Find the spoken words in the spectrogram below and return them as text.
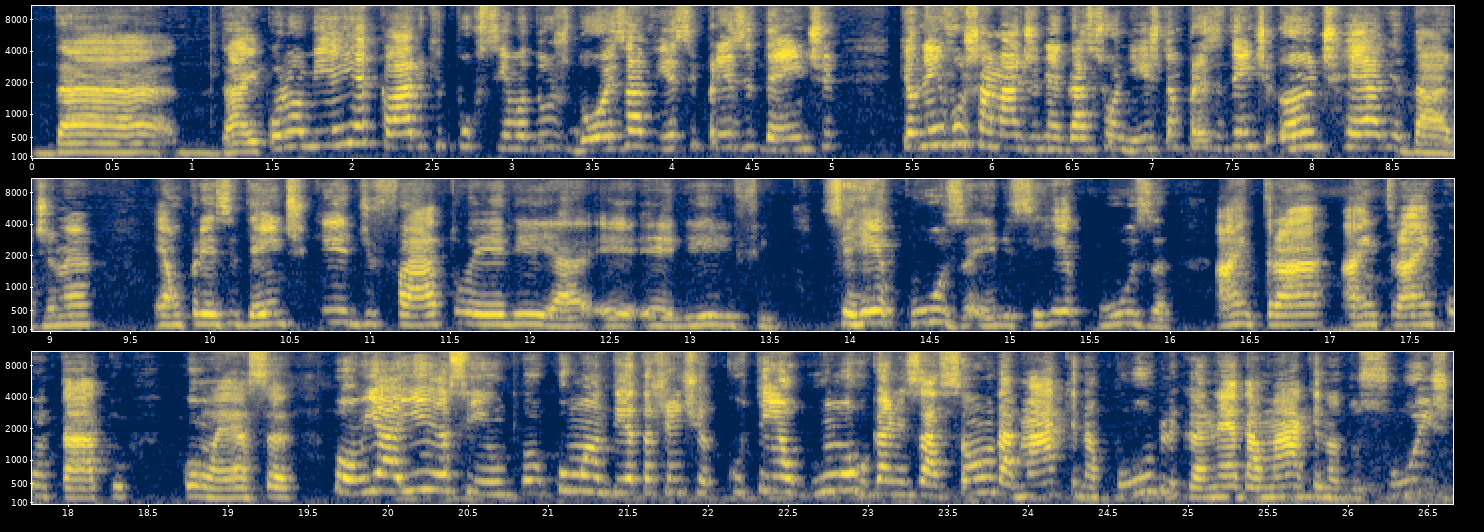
da, da Economia, e é claro que por cima dos dois havia esse presidente que eu nem vou chamar de negacionista, é um presidente anti-realidade, né? É um presidente que, de fato, ele, ele enfim, se recusa, ele se recusa a entrar, a entrar em contato com essa. Bom, e aí, assim, com o Mandetta, a gente tem alguma organização da máquina pública, né, da máquina do SUS,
